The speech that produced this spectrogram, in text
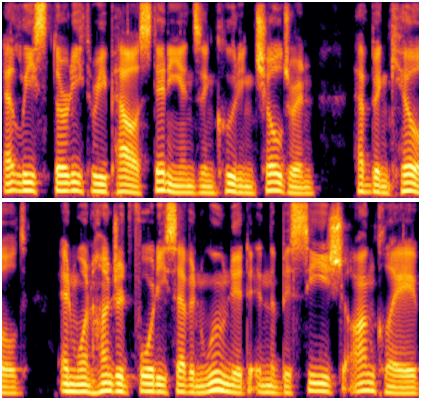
At least 33 Palestinians, including children, have been killed and 147 wounded in the besieged enclave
